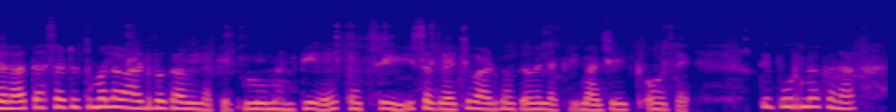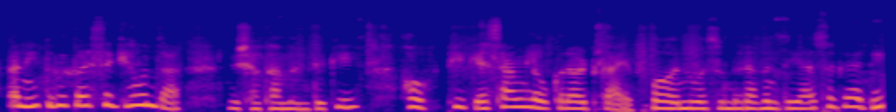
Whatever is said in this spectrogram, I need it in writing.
जरा त्यासाठी तुम्हाला वाट बघावी लागेल. मी म्हणते आहे त्याची सगळ्याची वाट बघावी लागेल. माझी एक अट आहे. ती पूर्ण करा आणि तुम्ही पैसे घेऊन जा. विशाखा म्हणते की हो ठीक आहे. सांग लवकर अट काय. पण वसुंधरा म्हणते या सगळ्या आधी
